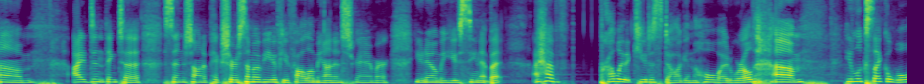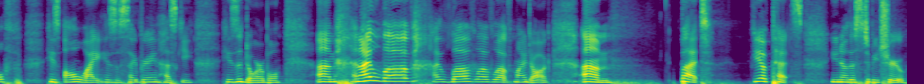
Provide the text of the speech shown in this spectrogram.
Um, I didn't think to send Sean a picture. Some of you, if you follow me on Instagram or you know me, you've seen it, but I have probably the cutest dog in the whole wide world. Um, he looks like a wolf. He's all white. He's a Siberian Husky. He's adorable. Um, and I love, I love, love, love my dog. Um, but if you have pets, you know this to be true.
